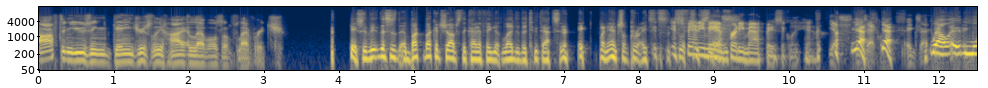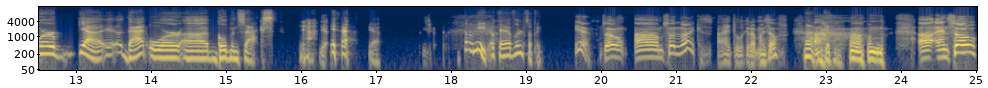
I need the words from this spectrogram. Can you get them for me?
often using dangerously high levels of leverage. Okay. So th- this is a buck bucket shop's the kind of thing that led to the 2008 financial crisis. it's is it's Fannie Mae and. Freddie Mac, basically. Yeah. Yes, Yeah. exactly, Yeah. exactly. Well, it, more. Yeah. uh, That or uh, Goldman Sachs. Yeah. Yeah. Yeah. Yeah. Oh, neat. Okay. I've learned something. Yeah. So, um, so did I because I had to look it up myself. Huh. Um, uh, and so,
